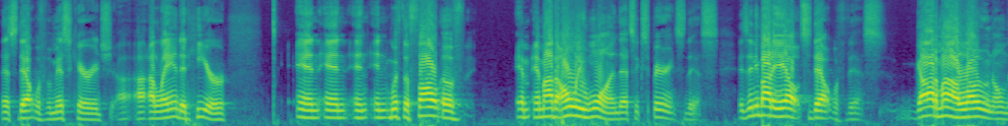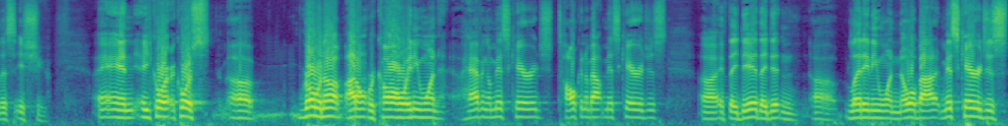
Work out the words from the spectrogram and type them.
that's dealt with a miscarriage, I, I landed here and, and, and, and with the thought of, am, am I the only one that's experienced this? Has anybody else dealt with this? God, am I alone on this issue? And of course, uh, growing up, I don't recall anyone having a miscarriage, talking about miscarriages. Uh, if they did, they didn't uh, let anyone know about it. Miscarriages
